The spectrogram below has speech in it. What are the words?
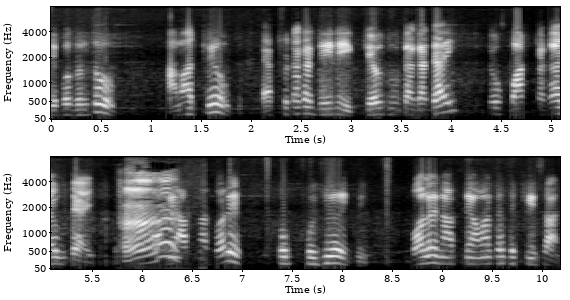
এ পর্যন্ত আমার কেউ একশো টাকা দেয়নি কেউ দু টাকা দেয় কেউ পাঁচ টাকাও দেয়। আপনার পরে খুব খুশি হয়েছি। বলেন আপনি আমার কাছে কি চান?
